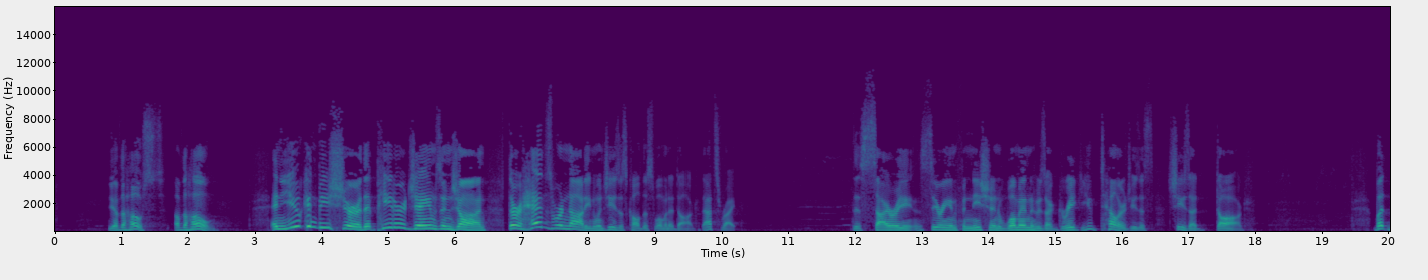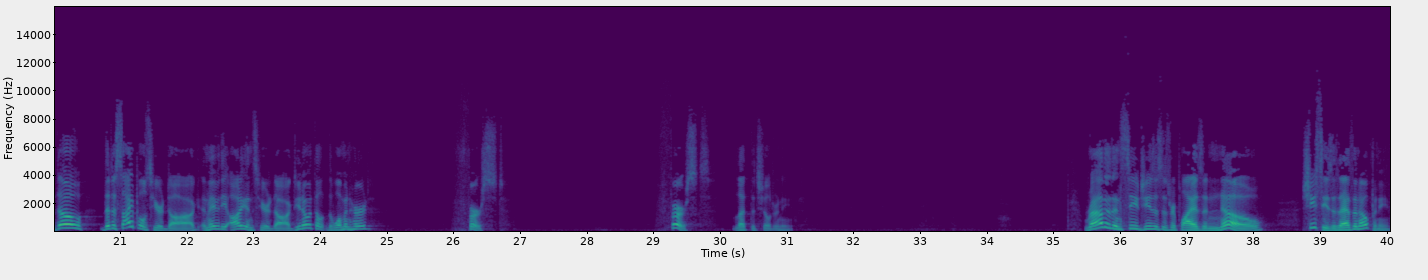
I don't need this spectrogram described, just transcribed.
you have the host of the home. And you can be sure that Peter, James, and John, their heads were nodding when Jesus called this woman a dog. That's right. this Syrian, Phoenician woman who's a Greek. You tell her, Jesus, she's a dog. But though the disciples hear dog, and maybe the audience hear dog, do you know what the, the woman heard? First. First, let the children eat. Rather than see Jesus' reply as a no, she sees it as an opening.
